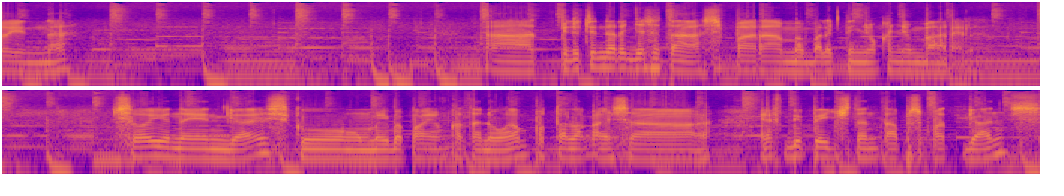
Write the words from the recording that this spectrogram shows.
So, yun na. At pindutin na rin dyan sa taas para mabalik din yung kanyang barrel. So, yun na yun guys. Kung may iba pa kayong katanungan, punta lang kayo sa FB page ng Top Spot Guns.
